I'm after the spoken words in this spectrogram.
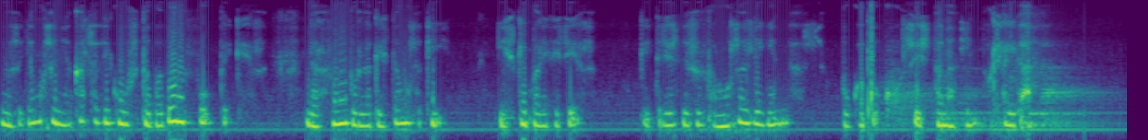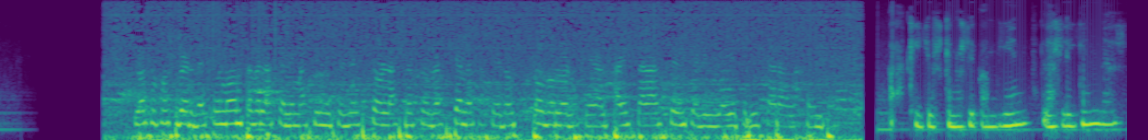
nos hallamos en la casa de Gustavo Adolfo Becker. La razón por la que estamos aquí es que parece ser que tres de sus famosas leyendas poco a poco se están haciendo realidad. Los ojos verdes, el monte de las animaciones son las que han ofrecido todo lo necesario para instalarse en Sevilla y utilizar a la gente. Para aquellos que no sepan bien las leyendas,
